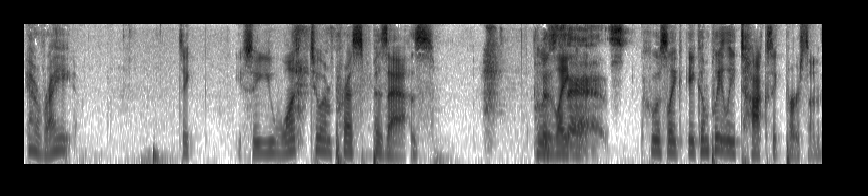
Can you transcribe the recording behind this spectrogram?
Yeah, right? It's like, so you want to impress Pizzazz, who is like, Pizzazz. who is like a completely toxic person.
